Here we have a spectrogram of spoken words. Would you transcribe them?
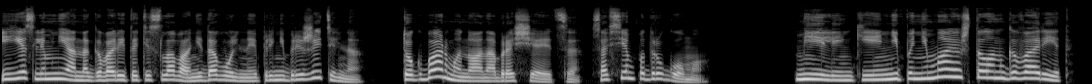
И если мне она говорит эти слова недовольно и пренебрежительно, то к бармену она обращается совсем по-другому. «Миленький, не понимаю, что он говорит.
